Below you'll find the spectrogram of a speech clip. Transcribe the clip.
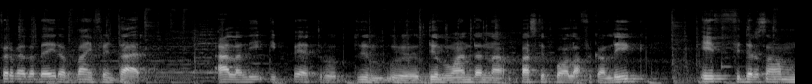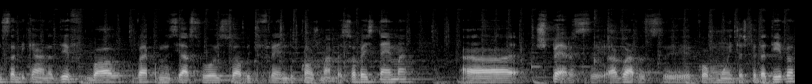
Ferroviária da Beira vai enfrentar Alali e Petro de, de Luanda na Basketball African League. E Federação Moçambicana de Futebol vai pronunciar-se hoje sobre o diferente com os membros. Sobre este tema, uh, espera-se, aguarda-se com muita expectativa.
